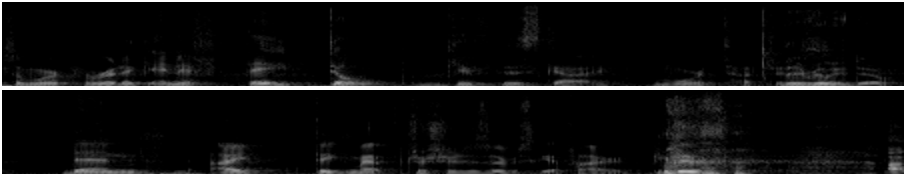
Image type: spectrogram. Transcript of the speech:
some work for Riddick, and if they don't give this guy more touches, They really do. then I think Matt Patricia deserves to get fired because I,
